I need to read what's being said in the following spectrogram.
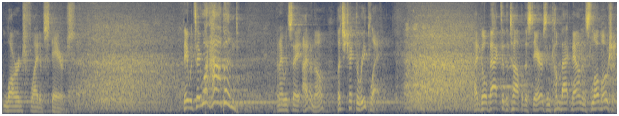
large flight of stairs. they would say, What happened? And I would say, I don't know. Let's check the replay. I'd go back to the top of the stairs and come back down in slow motion.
